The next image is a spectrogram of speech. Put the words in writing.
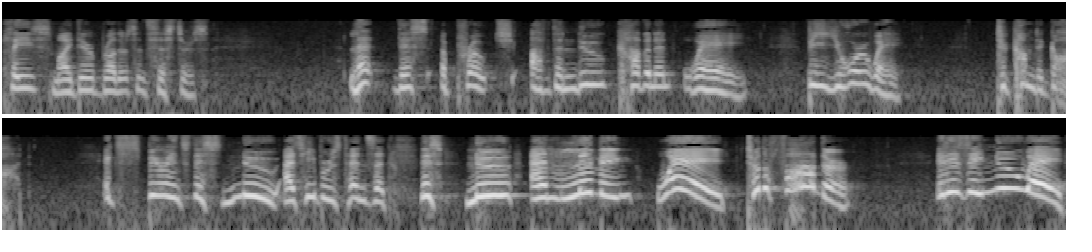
Please, my dear brothers and sisters, let this approach of the new covenant way be your way to come to God. Experience this new, as Hebrews 10 said, this new and living way to the Father. It is a new way.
